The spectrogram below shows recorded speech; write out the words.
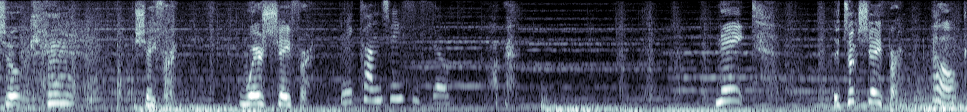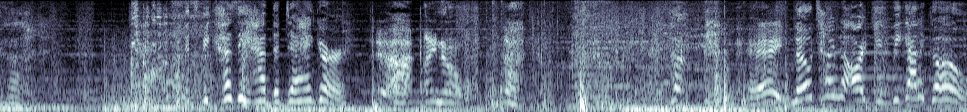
It's okay. Schaefer. Where's Schaefer? We can't chase him though. Nate! They took Schaefer. Oh, God. It's because he had the dagger. Uh, I know. Hey! No time to argue. We gotta go.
